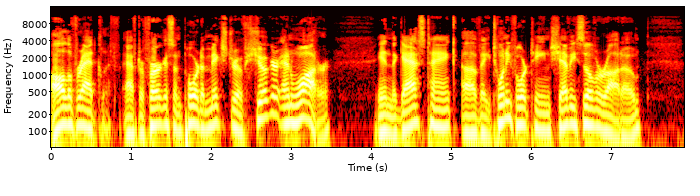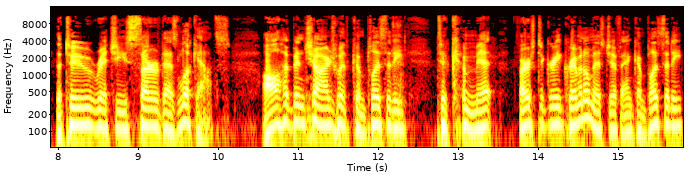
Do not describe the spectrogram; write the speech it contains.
all of Radcliff, after Ferguson poured a mixture of sugar and water in the gas tank of a 2014 Chevy Silverado. The two Ritchies served as lookouts. All have been charged with complicity to commit first degree criminal mischief and complicity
